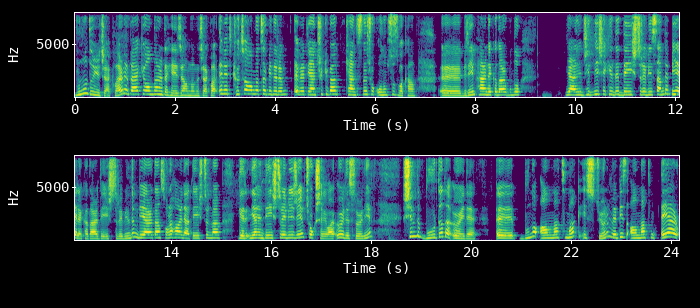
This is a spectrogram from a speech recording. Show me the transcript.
Bunu duyacaklar ve belki onlar da heyecanlanacaklar. Evet kötü anlatabilirim. Evet yani çünkü ben kendisine çok olumsuz bakan e, biriyim. Her ne kadar bunu yani ciddi şekilde değiştirebilsem de bir yere kadar değiştirebildim. Bir yerden sonra hala değiştirmem yani değiştirebileceğim çok şey var. Öyle söyleyeyim. Şimdi burada da öyle. Ee, bunu anlatmak istiyorum ve biz anlat eğer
